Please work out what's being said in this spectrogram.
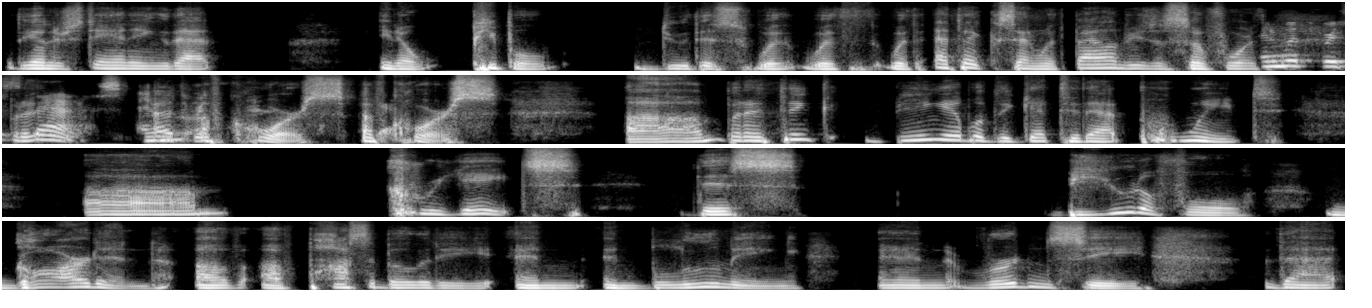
with the understanding that, you know, people do this with with with ethics and with boundaries and so forth. And with respect and, and with of course of yeah. course. Um, but i think being able to get to that point um, creates this beautiful garden of of possibility and and blooming and verdancy that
